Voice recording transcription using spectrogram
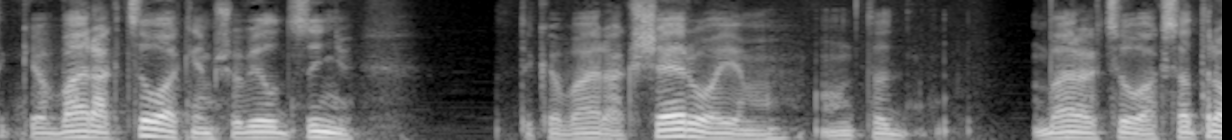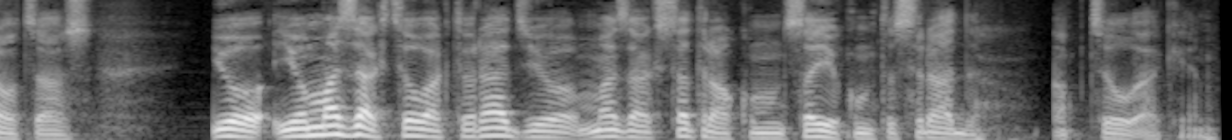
tikai vairāk cilvēkiem šo vildu ziņu tikai vairāk šērojam, un tad vairāk cilvēku satraucās. Jo, jo mazāk cilvēku to redz, jo mazāk satraukumu un sajukumu tas rada ap cilvēkiem.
